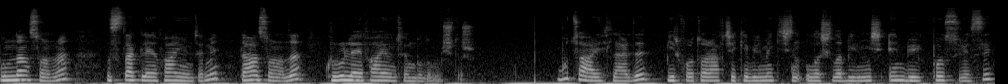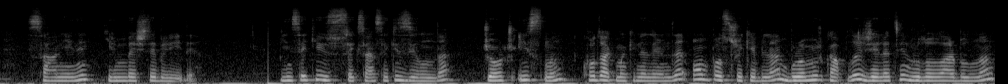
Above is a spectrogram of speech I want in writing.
Bundan sonra ıslak levha yöntemi, daha sonra da kuru levha yöntemi bulunmuştur. Bu tarihlerde bir fotoğraf çekebilmek için ulaşılabilmiş en büyük poz süresi saniyenin 25'te biriydi. 1888 yılında George Eastman Kodak makinelerinde 10 poz çekebilen bromür kaplı jelatin rulolar bulunan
